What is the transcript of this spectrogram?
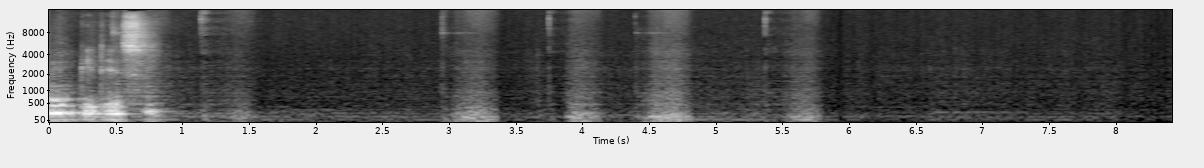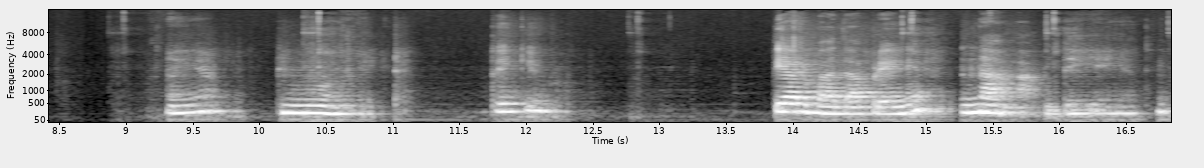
મૂકી દઈશું અહીંયા થઈ ગયું ત્યારબાદ આપણે એને નામ આપી દઈએ અહીંયાથી.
